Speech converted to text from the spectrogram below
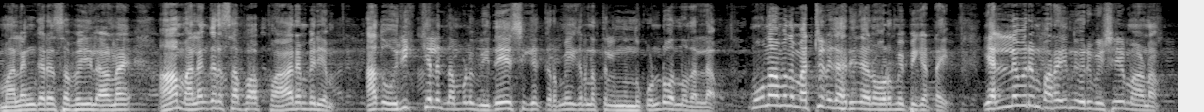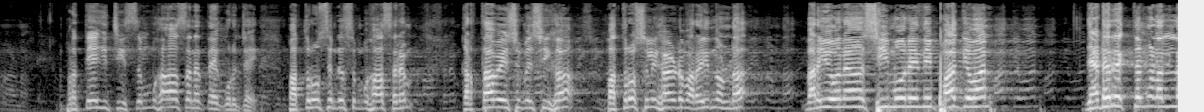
മലങ്കര സഭയിലാണ്. ആ മലങ്കര സഭ പാരമ്പര്യം അത് ഒരിക്കലും നമ്മൾ വിദേശിക ക്രമീകരണത്തിൽ നിന്ന് കൊണ്ടുവന്നതല്ല. മൂന്നാമത് മറ്റൊരു കാര്യം ഞാൻ ഓർമ്മിപ്പിക്കട്ടെ. എല്ലാവരും പറയുന്ന ഒരു വിഷയമാണ്. പ്രത്യേകിച്ച് ഈ സിംഹാസനത്തെ കുറിച്ച് പത്രോസിന്റെ സിംഹാസനം പത്രോസ് പത്രോസ്ലിഹയോട് പറയുന്നുണ്ട്. ബറിയോന സീമോനെ നീ ഭാഗ്യവാൻ. ജഡരക്തങ്ങളല്ല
